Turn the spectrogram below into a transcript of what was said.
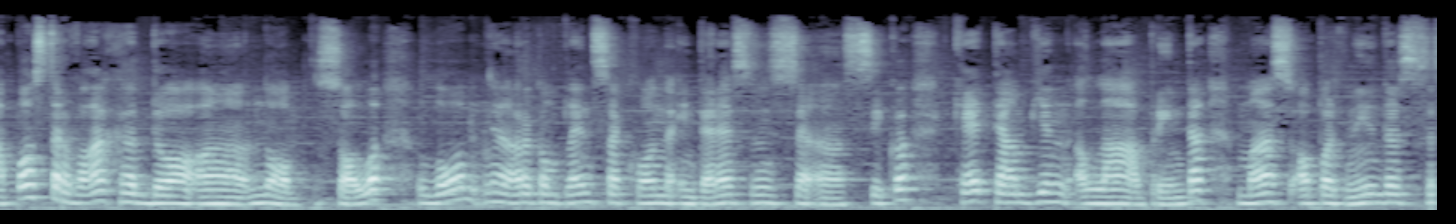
А постарваха до но соло, lo recomplensa con intereses sico que tambien la brinda mas oportunidades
